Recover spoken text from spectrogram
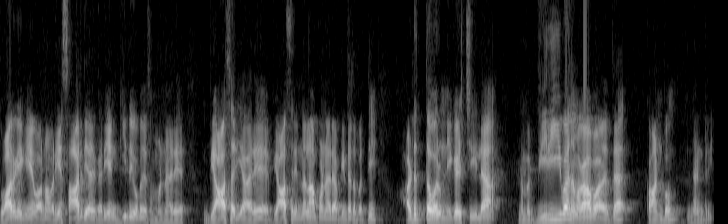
துவாரகைக்கு ஏன் வரணும்? அவர் ஏன் சாரதியாக இருக்கார்? ஏன் கீதை உபதேசம் பண்ணார்? வியாசர் யார்? வியாசர் என்னெல்லாம் பண்ணாரு அப்படின்றத பத்தி அடுத்த வரும் நிகழ்ச்சியில நம்ம விரிவாக இந்த மகாபாரதத்தை காண்போம். நன்றி.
